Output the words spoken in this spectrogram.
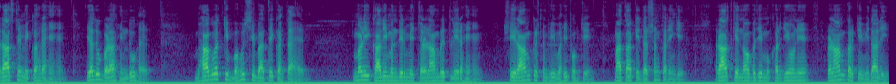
रास्ते में कह रहे हैं, यदु बड़ा हिंदू है। भागवत की बहुत सी बातें कहता है। मणि काली मंदिर में चरणामृत ले रहे हैं। श्री रामकृष्ण भी वहीं पहुँचे। माता के दर्शन करेंगे। रात के नौ बजे मुखर्जियों ने प्रणाम करके विदा ली।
